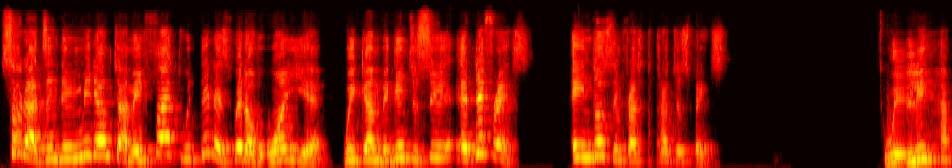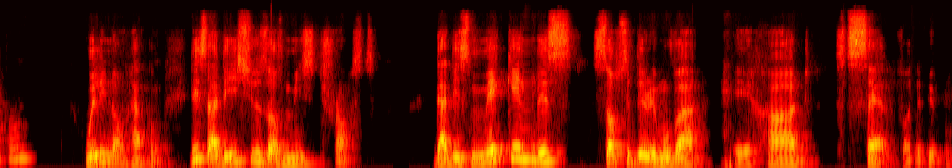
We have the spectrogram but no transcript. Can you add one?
so that in the medium term, in fact, within a span of one year, we can begin to see a difference in those infrastructure space. Will it happen? Will it not happen? These are the issues of mistrust that is making this subsidy remover a hard sell for the people.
